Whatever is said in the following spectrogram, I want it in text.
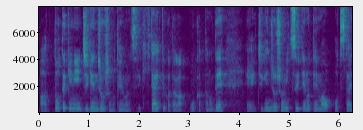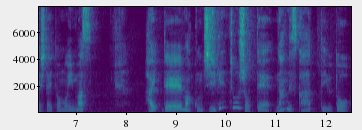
圧倒的に次元上昇のテーマについて聞きたいっていう方が多かったので、えー次元上昇についてのテーマをお伝えしたいと思います。はい。で、まあ、この次元上昇って何ですかっていうと、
